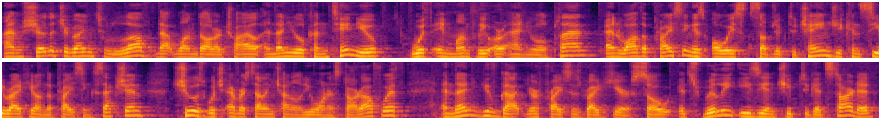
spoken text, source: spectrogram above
I'm sure that you're going to love that $1 trial and then you'll continue with a monthly or annual plan. And while the pricing is always subject to change, you can see right here on the pricing section, choose whichever selling channel you want to start off with. And then you've got your prices right here. So it's really easy and cheap to get started.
